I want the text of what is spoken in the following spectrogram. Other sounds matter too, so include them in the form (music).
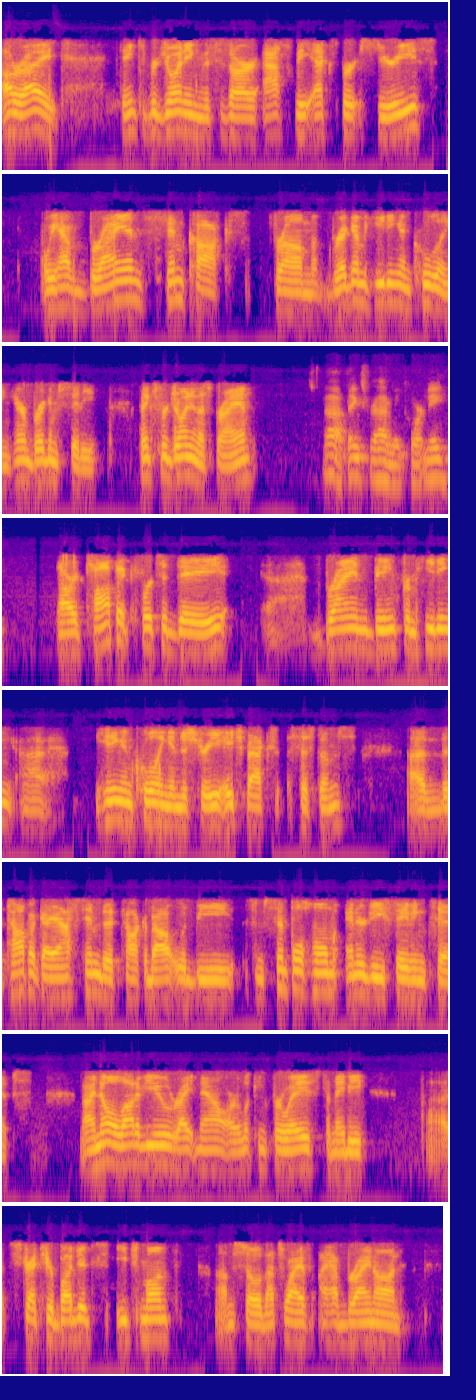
All right. Thank you for joining. This is our Ask the Expert series. We have Brian Simcox from Brigham Heating and Cooling here in Brigham City. Thanks for joining us, Brian. Ah, thanks for having me, Courtney. Our topic for today, uh, Brian, being from heating, uh, heating and cooling industry, HVAC systems. Uh, the topic I asked him to talk about would be some simple home energy saving tips. Now, I know a lot of you right now are looking for ways to maybe uh, stretch your budgets each month. Um, so that's why I've, I have Brian on.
